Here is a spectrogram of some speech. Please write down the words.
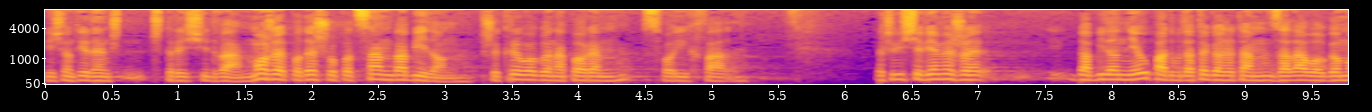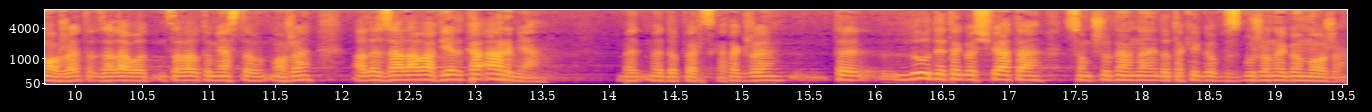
51:42. Morze podeszło pod sam Babilon, przykryło go naporem swoich fal. Oczywiście wiemy, że Babilon nie upadł dlatego, że tam zalało go morze, to zalało, zalało to miasto morze, ale zalała wielka armia medoperska. Także te ludy tego świata są przyrównane do takiego wzburzonego morza.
